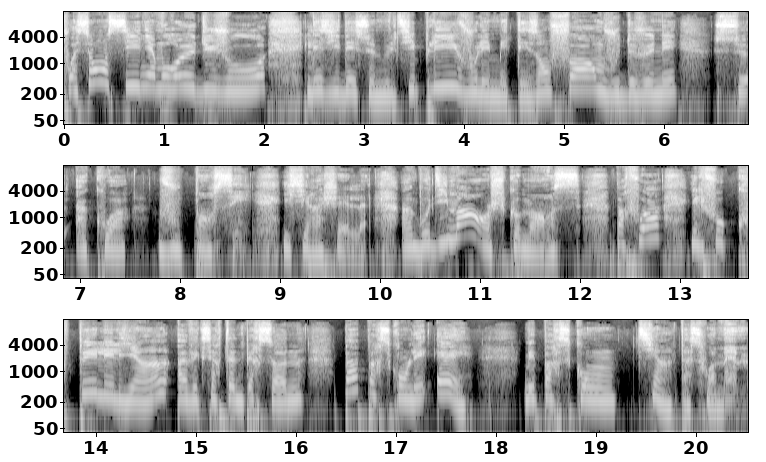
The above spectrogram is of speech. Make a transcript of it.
Poisson, signe amoureux du jour, les idées se multiplient, vous les mettez en forme, vous devenez ce à quoi vous pensez. Ici Rachel, un beau dimanche commence. Parfois, il faut couper les liens avec certaines personnes, pas parce qu'on les hait, mais parce qu'on tient à soi-même.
